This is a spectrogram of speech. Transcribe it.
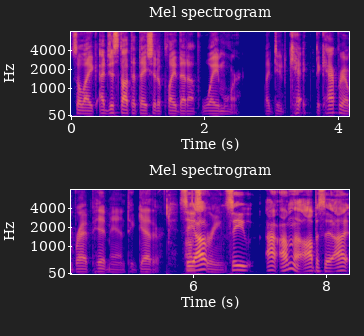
So like, I just thought that they should have played that up way more. Like, dude, Ca- DiCaprio and Brad Pitt, man, together See, on I, screen. see, I, I'm the opposite. I,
